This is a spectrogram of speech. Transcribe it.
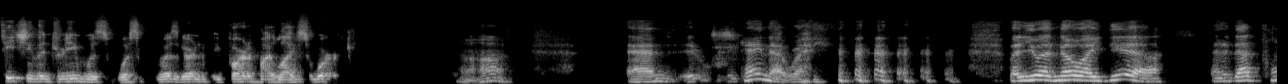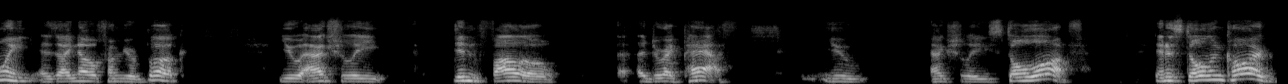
teaching the dream was was was going to be part of my life's work. Uh huh. And it became that way. but you had no idea. And at that point, as I know from your book, you actually didn't follow a direct path. You actually stole off in a stolen car,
